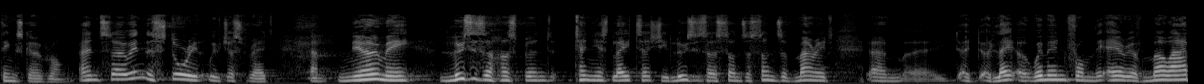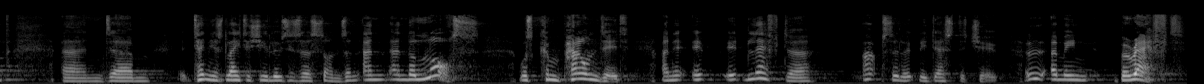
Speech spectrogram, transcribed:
things go wrong? And so, in the story that we've just read, um, Naomi loses her husband. Ten years later, she loses her sons. Her sons have married um, uh, uh, women from the area of Moab. And um, 10 years later, she loses her sons. And, and, and the loss was compounded, and it, it, it left her absolutely destitute. I mean, bereft.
